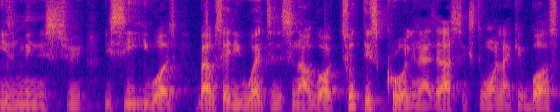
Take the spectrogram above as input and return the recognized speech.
his ministry. You see, he was, Bible said he went to the synagogue, took this scroll in Isaiah 61 like a boss,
